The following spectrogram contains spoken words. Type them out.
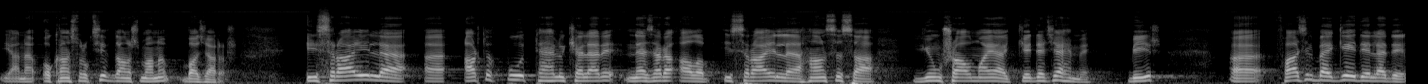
Yəni o konstruktiv danışmanı bacarır. İsraillə artıq bu təhlükələri nəzərə alıb İsraillə hansısa yumşalmaya gedəcəkmi? Bir, Fazil bəy qeyd elədi,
